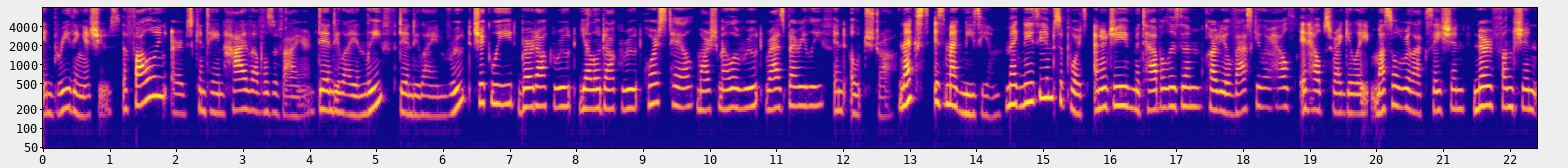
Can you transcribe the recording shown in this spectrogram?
and breathing issues. The following herbs contain high levels of iron dandelion leaf, dandelion root, chickweed, burdock root, yellow dock root, horsetail, marshmallow root, raspberry leaf, and oat straw. Next is magnesium magnesium. Magnesium supports energy, metabolism, cardiovascular health. It helps regulate muscle relaxation, nerve function,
